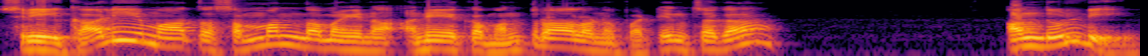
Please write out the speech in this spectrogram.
శ్రీ కాళీమాత సంబంధమైన అనేక మంత్రాలను పఠించగా అందుండి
